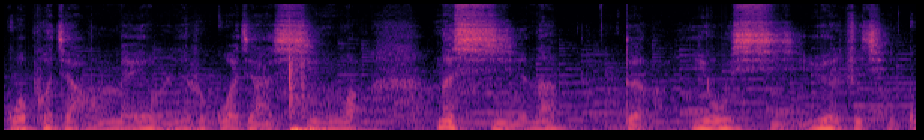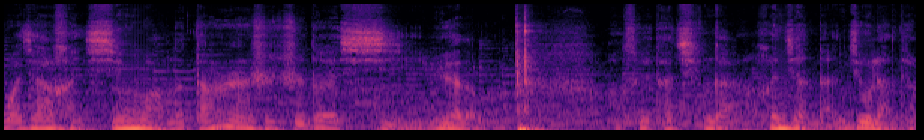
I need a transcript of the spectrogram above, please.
国破家亡没有？人家说国家兴旺。那喜呢？对了。有喜悦之情，国家很兴旺，那当然是值得喜悦的了啊！所以他情感很简单，就两条。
